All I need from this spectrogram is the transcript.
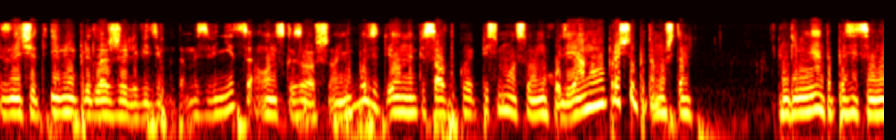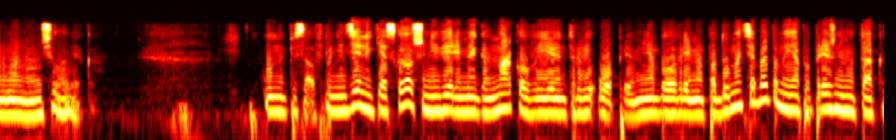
значит, ему предложили, видимо, там извиниться, он сказал, что он не будет, и он написал такое письмо о своем уходе. Я его прочту, потому что для меня это позиция нормального человека он написал, в понедельник я сказал, что не верю Меган Маркл в ее интервью Опри. У меня было время подумать об этом, и я по-прежнему так,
